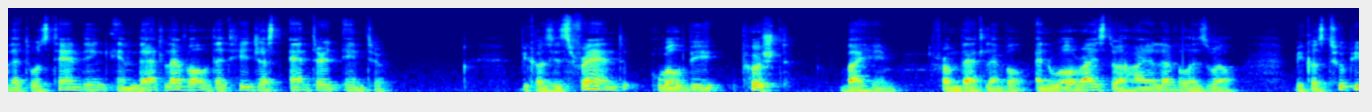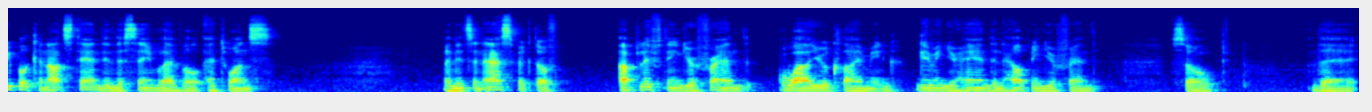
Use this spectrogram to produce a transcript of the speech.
that was standing in that level that he just entered into because his friend will be pushed by him from that level and will rise to a higher level as well because two people cannot stand in the same level at once. And it's an aspect of uplifting your friend while you're climbing giving your hand and helping your friend. So the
